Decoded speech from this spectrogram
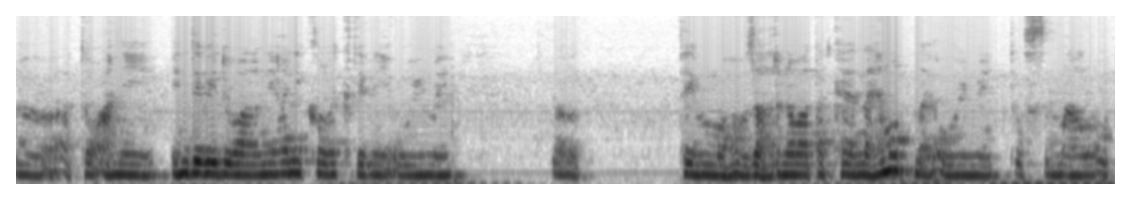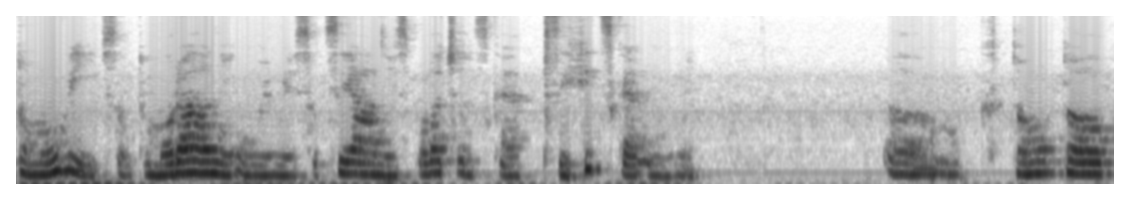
eh, a to ani individuální, ani kolektivní újmy. Ty mohou zahrnovat také nehmotné újmy, to se málo o tom mluví. Jsou to morální újmy, sociální, společenské, psychické újmy. Ehm, k tomuto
